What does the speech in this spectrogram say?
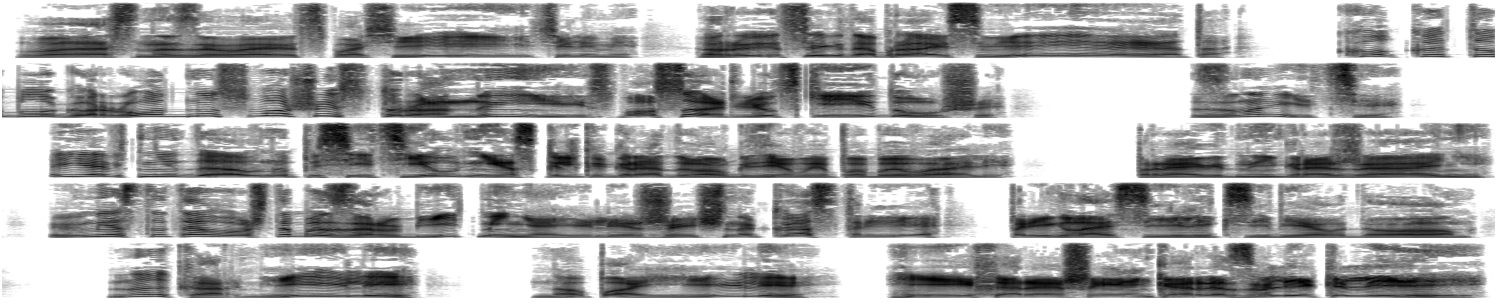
Вас называют спасителями, рыцарь добра и света. Как это благородно с вашей стороны спасать людские души! Знаете, я ведь недавно посетил несколько городов, где вы побывали. Праведные горожане Вместо того, чтобы зарубить меня или сжечь на костре, пригласили к себе в дом. Накормили, напоили и хорошенько развлекли.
